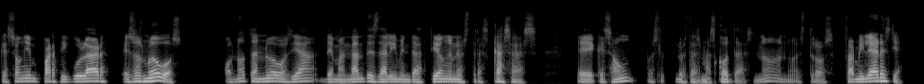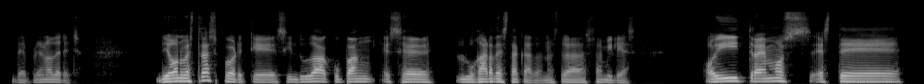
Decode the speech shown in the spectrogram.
que son en particular esos nuevos o no tan nuevos ya demandantes de alimentación en nuestras casas, eh, que son pues, nuestras mascotas, ¿no? nuestros familiares ya, de pleno derecho. Digo nuestras porque sin duda ocupan ese lugar destacado en nuestras familias. Hoy traemos este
